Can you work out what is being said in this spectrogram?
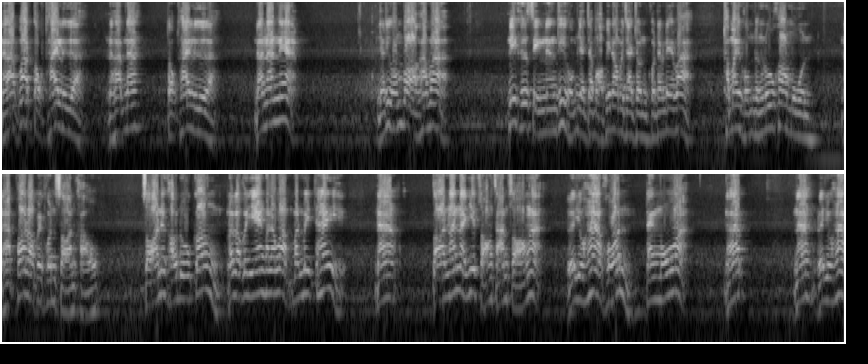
นะครับ ว่าตกท้ายเรือนะครับนะ ตกท้ายเรือ ดังนั้นเนี่ยอย่างที่ผมบอกครับว่า นี่คือสิ่งหนึ่งที่ผมอยากจะบอกพี่น้องประชาชนคนทั้งประเทศว่าทำไมผมถึงรู้ข้อมูลนะครับเพราะเราเป็นคนสอนเขา สอนให้เขาดูกล้อง แล้วเราก็แย้งเขาแล้วว่ามันไม่ใช่นะ ตอนนั้นอะยี่สิบสองสามสองอะเหลืออยู่ห้าคน แตงโมอะนะครับนะเหลืออยู่ห้า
